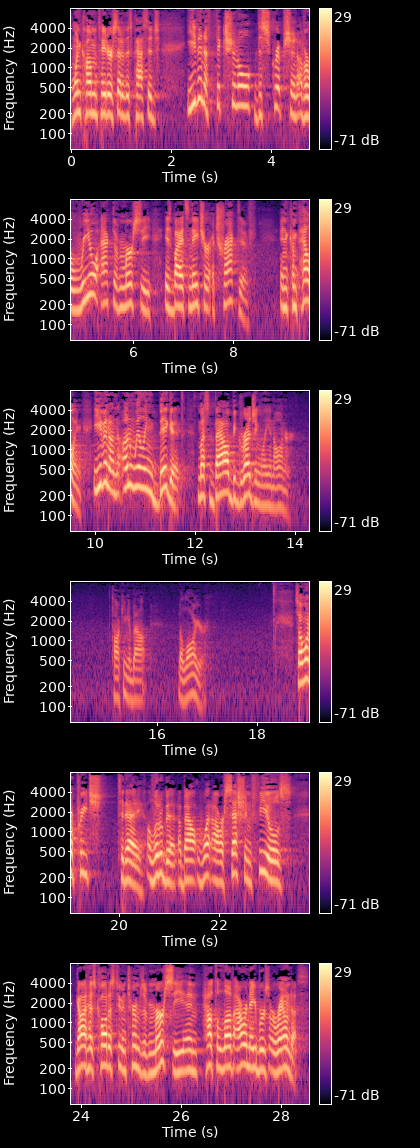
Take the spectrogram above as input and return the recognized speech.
One commentator said of this passage, even a fictional description of a real act of mercy is by its nature attractive and compelling. Even an unwilling bigot must bow begrudgingly in honor. Talking about the lawyer. So I want to preach today a little bit about what our session feels God has called us to in terms of mercy and how to love our neighbors around us.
